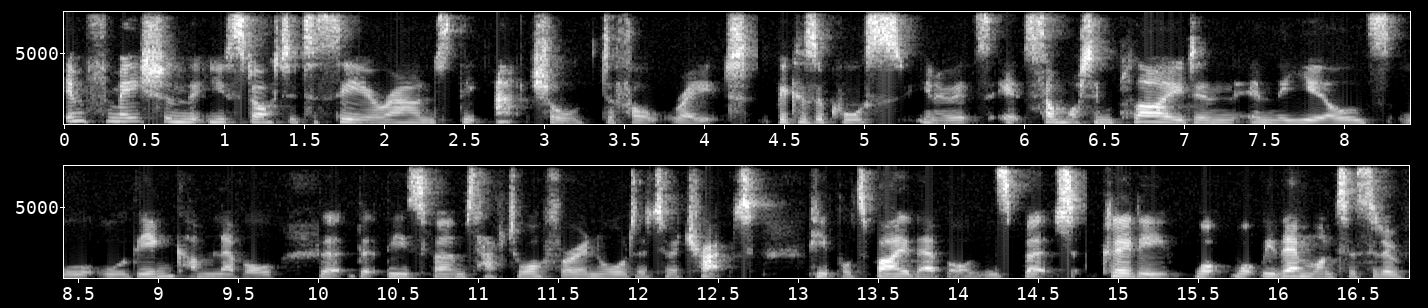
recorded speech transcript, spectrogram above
information that you started to see around the actual default rate? Because of course, you know, it's it's somewhat implied in, in the yields or, or the income level that, that these firms have to offer in order to attract people to buy their bonds. But clearly, what, what we then want to sort of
